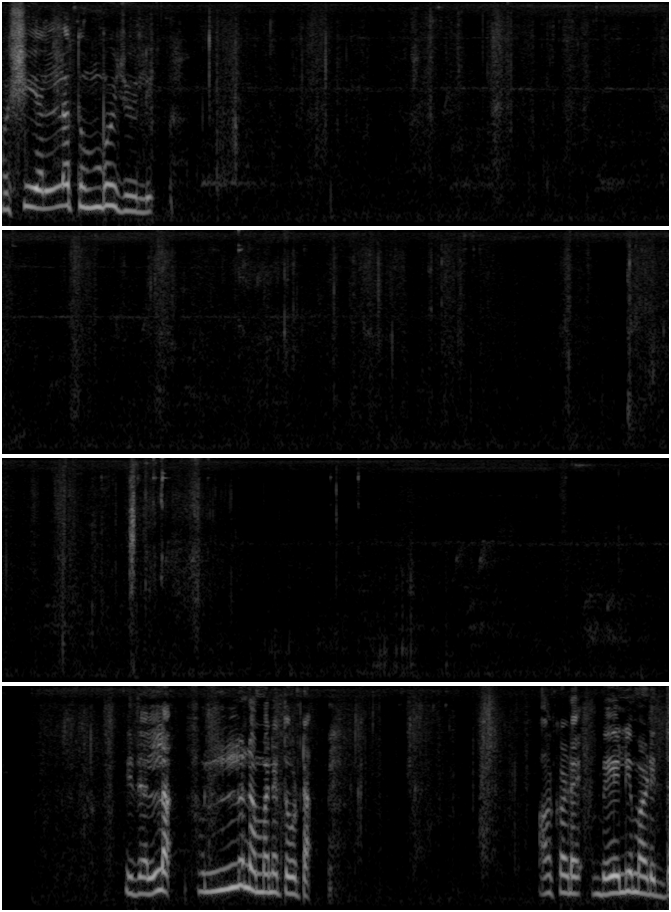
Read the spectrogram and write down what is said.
ಹಸಿ ಎಲ್ಲ ತುಂಬ ಇಲ್ಲಿ. ಇದೆಲ್ಲ ಫುಲ್ಲು ನಮ್ಮನೆ ತೋಟ. ಆ ಕಡೆ ಬೇಲಿ ಮಾಡಿದ್ದ.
